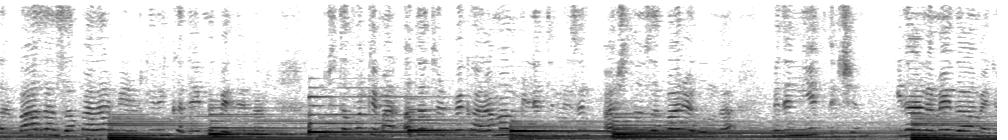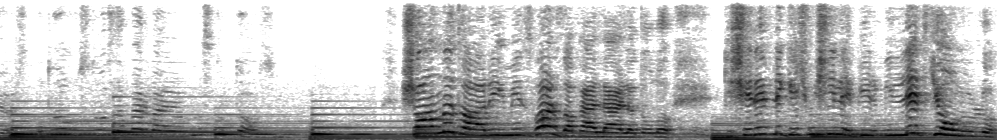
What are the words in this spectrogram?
Kutlanır. Bazen zaferler bir ülkenin kaderini belirler. Mustafa Kemal Atatürk ve kahraman milletimizin açtığı zafer yolunda medeniyet için ilerlemeye devam ediyoruz. 30 Ağustos Zafer Bayramımız kutlu olsun. Şanlı tarihimiz var zaferlerle dolu. Şerefli geçmişiyle bir millet ki onurlu.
